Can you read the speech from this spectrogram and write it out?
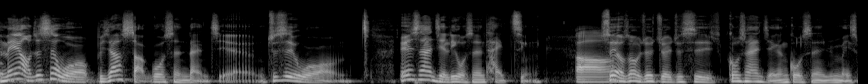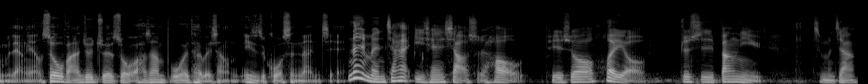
没有，就是我比较少过圣诞节，就是我因为圣诞节离我生日太近啊，所以有时候我就觉得，就是过圣诞节跟过生日就没什么两样，所以我反正就觉得说我好像不会特别想一直过圣诞节。那你们家以前小时候，比如说会有，就是帮你怎么讲？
